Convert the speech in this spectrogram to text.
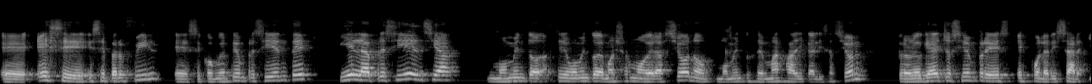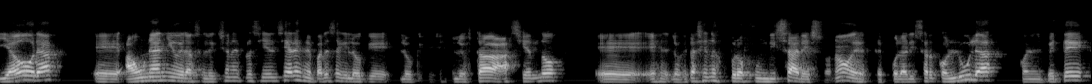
eh, ese, ese perfil se convirtió en presidente y en la presidencia momento, tiene momentos de mayor moderación o momentos de más radicalización, pero lo que ha hecho siempre es, polarizar. Y ahora, eh, a un año de las elecciones presidenciales, me parece que lo que lo, que, lo está haciendo eh, es, lo que está haciendo es profundizar eso, ¿no? Este, polarizar con Lula, con el PT,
